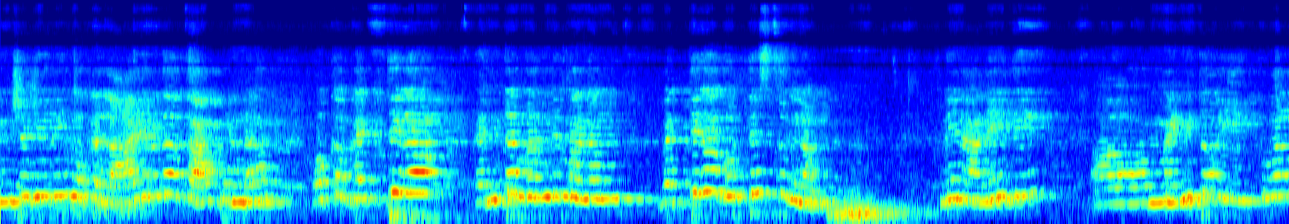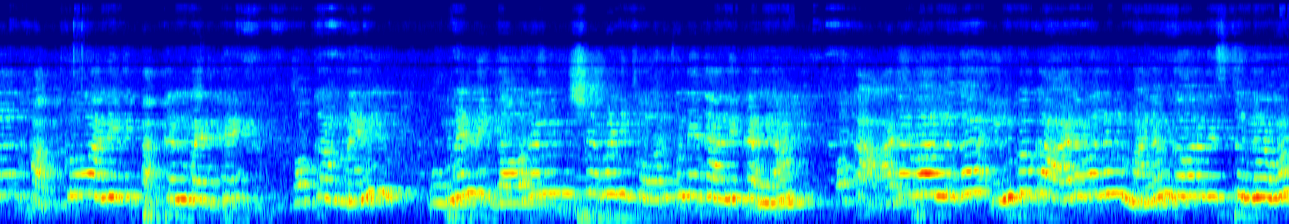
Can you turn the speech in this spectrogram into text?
ఇంజనీరింగ్ ఒక లాయర్గా కాకుండా ఒక వ్యక్తిగా ఎంతమంది మనం వ్యక్తిగా గుర్తిస్తున్నాం. నేను అనేది మెన్తో ఈక్వల్ హక్కు అనేది పక్కన పెడితే ఒక మెన్ ఉమెన్ని గౌరవించమని కోరుకునే దానికన్నా ఒక ఆడవాళ్ళుగా ఇంకొక ఆడవాళ్ళని మనం గౌరవిస్తున్నామా?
